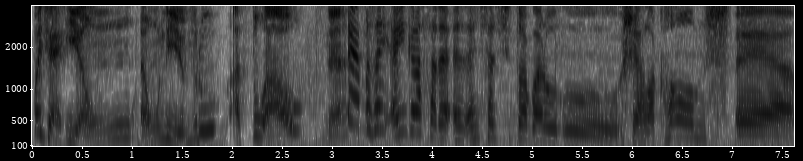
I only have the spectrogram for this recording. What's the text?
Pois é, e é um, é um livro atual, né? É, mas é, é engraçado, a gente citou agora o, o Sherlock Holmes, é,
